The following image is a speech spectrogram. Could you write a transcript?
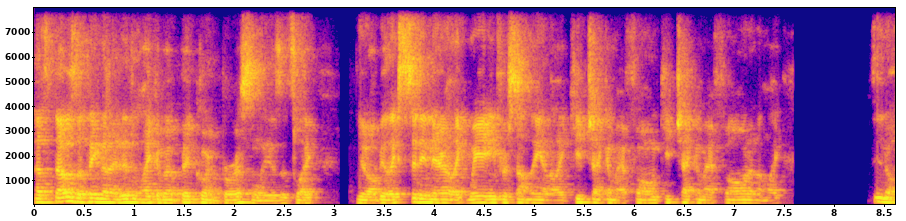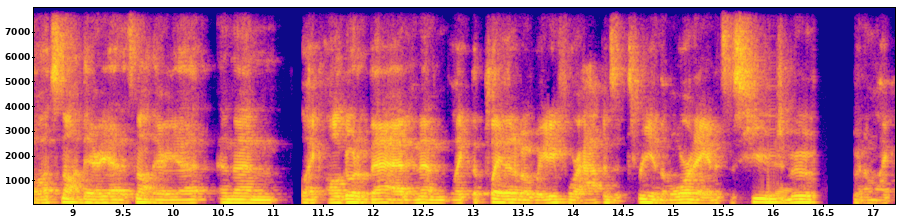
that's that was the thing that I didn't like about Bitcoin personally is it's like you know I'll be like sitting there like waiting for something and I like keep checking my phone, keep checking my phone, and I'm like, you know, it's not there yet. It's not there yet. And then like I'll go to bed and then like the play that I've been waiting for happens at three in the morning and it's this huge move and I'm like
